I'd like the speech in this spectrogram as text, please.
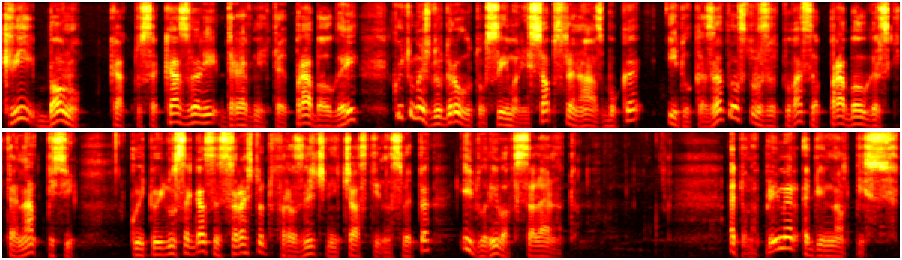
Кви Боно, както са казвали древните прабългари, които между другото са имали собствена азбука и доказателство за това са прабългарските надписи, които и до сега се срещат в различни части на света и дори в Вселената. Ето, например, един надпис.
